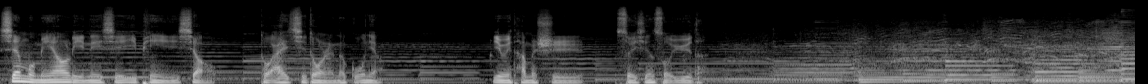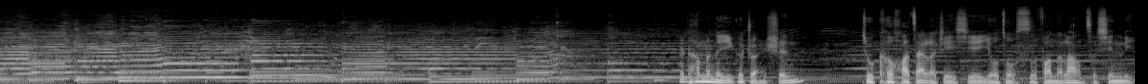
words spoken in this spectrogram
羡慕民谣里那些一颦一笑都哀凄动人的姑娘，因为他们是随心所欲的。而他们的一个转身，就刻画在了这些游走四方的浪子心里。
